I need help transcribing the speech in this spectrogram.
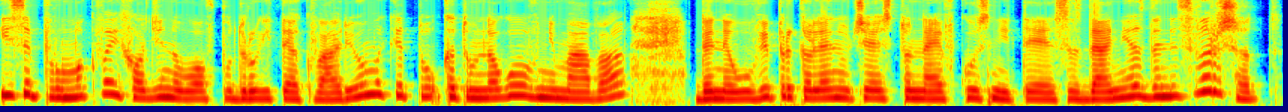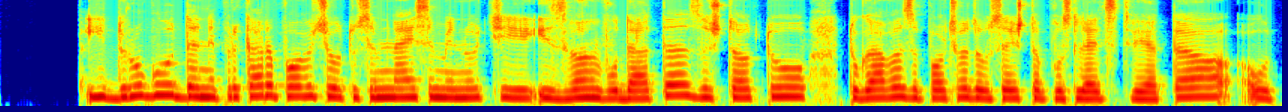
и се промъква и ходи на лов по другите аквариуми, като, като много внимава да не лови прекалено често най-вкусните създания, за да не свършат. И друго, да не прекара повече от 18 минути извън водата, защото тогава започва да усеща последствията от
